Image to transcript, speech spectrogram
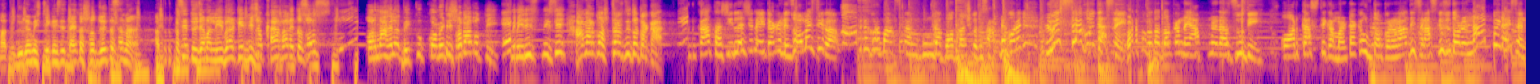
মাত্র দুইটা মিষ্টি খেয়েছি তাই তো সহ্য হইতেছে না। আর তোর তুই আমার লিভার কিডনি সব খাওয়া ফেলাইতেছস তোর মা হলো ভিক্ষুক কমিটির সভাপতি। আমি রিস্ক নিছি আমার কষ্ট দিত টাকা। কাঁথা ছিল সেটা এই টাকা নিয়ে জমাইছিলাম আপনি করে বাসকান গুন্ডা বদমাশ করতেছে আপনি করে লুইসা কইতাছে। কথা দরকার নাই আপনারা যদি ওর কাছ থেকে আমার টাকা উদ্ধার করে না দিছেন আজকে যদি ওরে না পিটাইছেন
